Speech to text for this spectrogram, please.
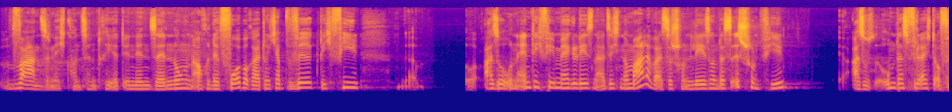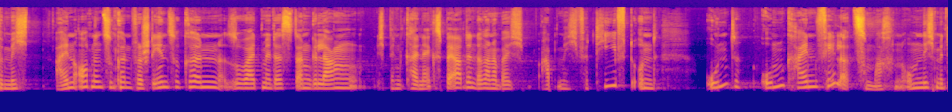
wahnsinnig konzentriert in den Sendungen, auch in der Vorbereitung. Ich habe wirklich viel, also unendlich viel mehr gelesen, als ich normalerweise schon lese. Und das ist schon viel. Also um das vielleicht auch für mich einordnen zu können, verstehen zu können, soweit mir das dann gelang. Ich bin keine Expertin daran, aber ich habe mich vertieft und, und um keinen Fehler zu machen, um nicht mit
